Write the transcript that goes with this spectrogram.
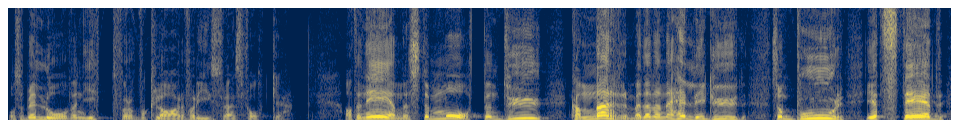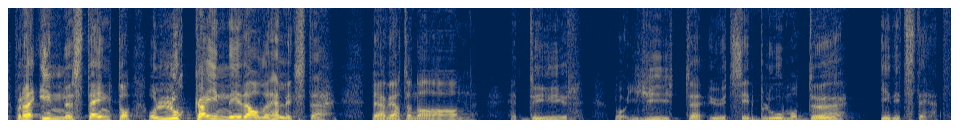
Og så ble loven gitt for å forklare for israelsfolket at den eneste måten du kan nærme deg denne hellige Gud, som bor i et sted hvor han er innestengt og, og lukka inne i det aller helligste, det er ved at en annen, et dyr, må gyte ut sitt blod, må dø i ditt sted.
